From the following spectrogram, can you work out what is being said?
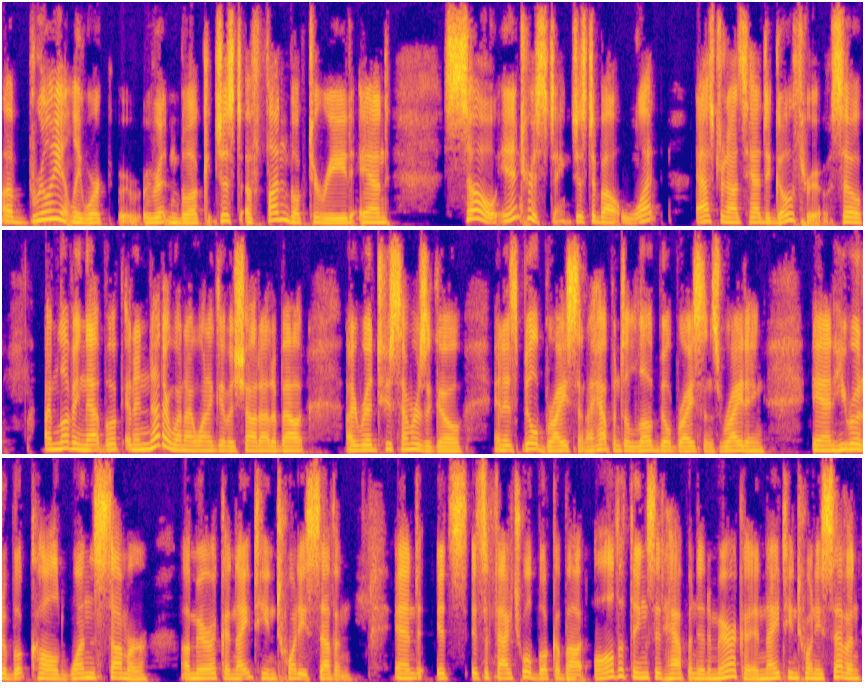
A brilliantly work, written book, just a fun book to read, and so interesting just about what astronauts had to go through. So I'm loving that book. And another one I want to give a shout out about, I read two summers ago, and it's Bill Bryson. I happen to love Bill Bryson's writing, and he wrote a book called One Summer. America 1927 and it's it's a factual book about all the things that happened in America in 1927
